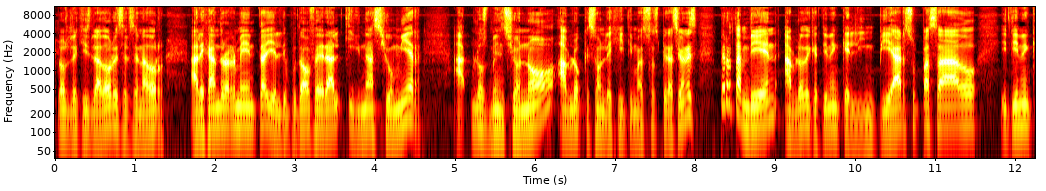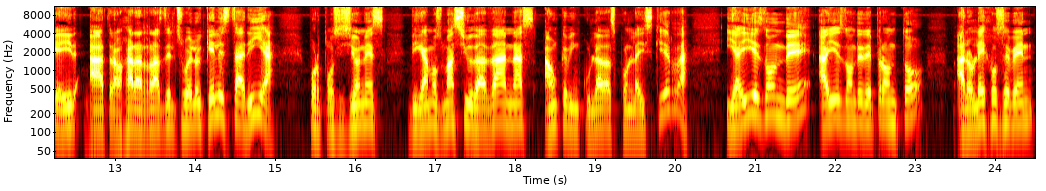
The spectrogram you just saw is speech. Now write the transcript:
los legisladores, el senador Alejandro Armenta y el diputado federal Ignacio Mier. Ah, los mencionó, habló que son legítimas sus aspiraciones, pero también habló de que tienen que limpiar su pasado y tienen que ir a trabajar a ras del suelo y que él estaría por posiciones digamos, más ciudadanas, aunque vinculadas con la izquierda. Y ahí es donde, ahí es donde de pronto a lo lejos se ven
